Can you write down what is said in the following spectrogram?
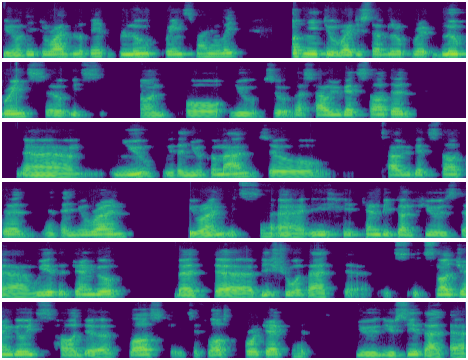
You don't need to write blueprint, blueprints manually. You don't need to register blueprints, so it's done for you. So that's how you get started. Um, new with a new command. So that's how you get started, and then you run. You run. It's uh, it, it, can be confused uh, with Django, but uh, be sure that uh, it's it's not Django. It's hard uh, Flask. It's a Flask project. You you see that uh,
